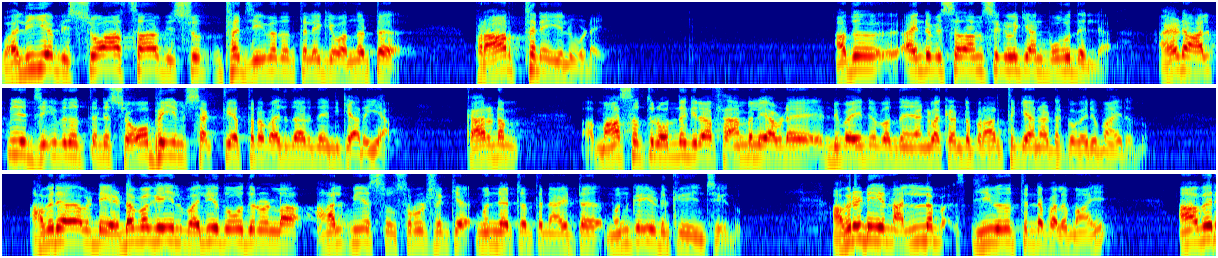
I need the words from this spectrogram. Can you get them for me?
വലിയ വിശ്വാസ വിശുദ്ധ ജീവിതത്തിലേക്ക് വന്നിട്ട് പ്രാർത്ഥനയിലൂടെ. അത് അതിന്റെ വിശദാംശങ്ങളിലേക്ക് ഞാൻ പോകുന്നില്ല. അയാളുടെ ആത്മീയ ജീവിതത്തിന്റെ ശോഭയും ശക്തി എത്ര വലുതാണെന്ന് എനിക്കറിയാം. കാരണം മാസത്തിൽ ഒന്നെങ്കിലും ആ ഫാമിലി അവിടെ ഡിവൈനിൽ വന്ന് ഞങ്ങളെ കണ്ട് പ്രാർത്ഥിക്കാനായിട്ടൊക്കെ വരുമായിരുന്നു. അവർ അവരുടെ ഇടവകയിൽ വലിയ തോതിലുള്ള ആത്മീയ ശുശ്രൂഷയ്ക്ക് മുന്നേറ്റത്തിനായിട്ട് മുൻകൈ എടുക്കുകയും ചെയ്തു. അവരുടെ ഈ നല്ല ജീവിതത്തിന്റെ ഫലമായി അവർ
